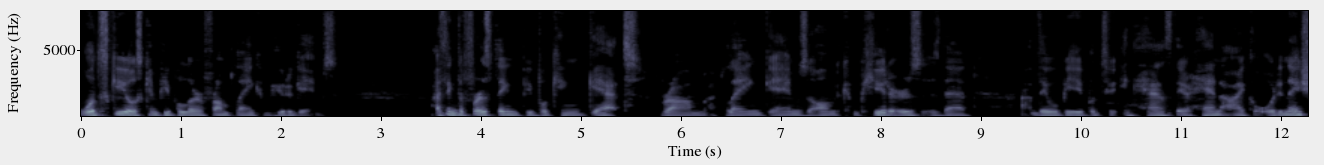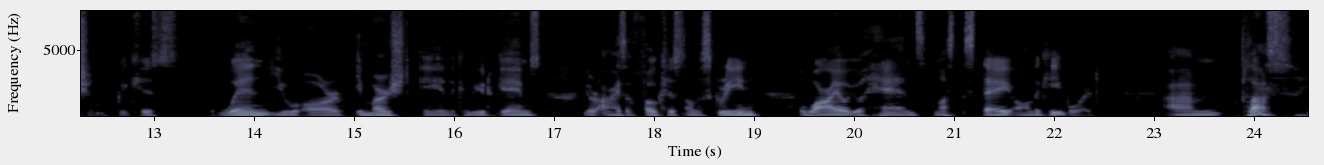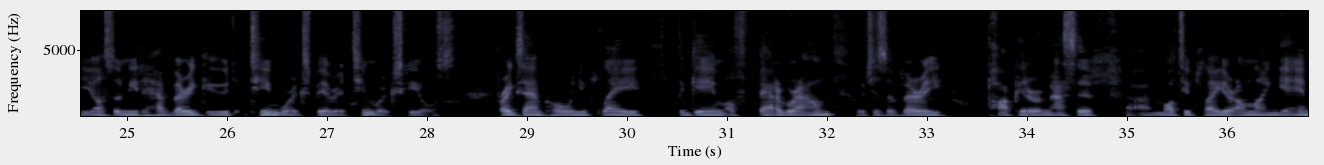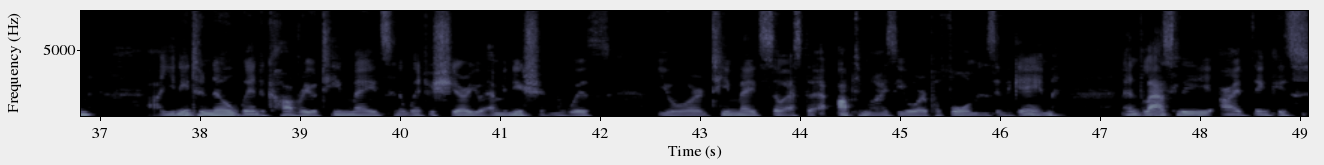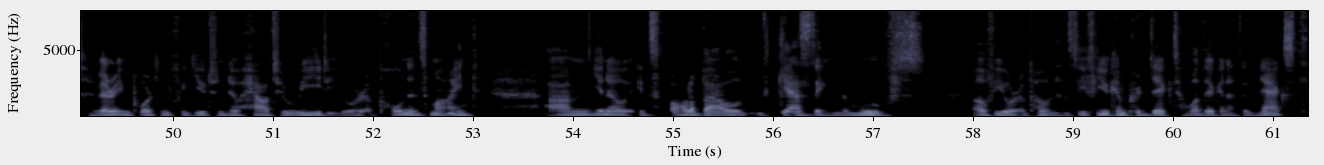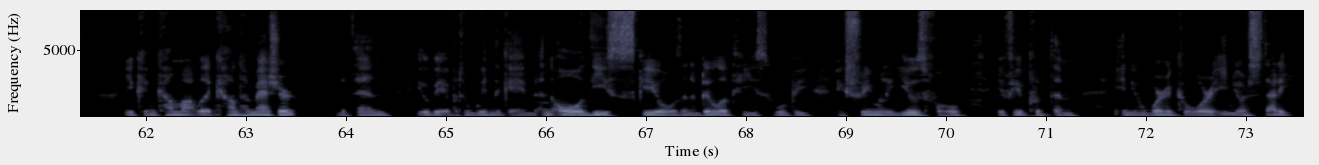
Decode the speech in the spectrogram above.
what skills can people learn from playing computer games? I think the first thing people can get from playing games on computers is that uh, they will be able to enhance their hand-eye coordination because when you are immersed in the computer games, your eyes are focused on the screen while your hands must stay on the keyboard. Um, plus, you also need to have very good teamwork spirit, teamwork skills. For example, when you play the game of Battleground, which is a very popular, massive uh, multiplayer online game, uh, you need to know when to cover your teammates and when to share your ammunition with your teammates so as to optimize your performance in the game. And lastly, I think it's very important for you to know how to read your opponent's mind. Um, you know, it's all about guessing the moves of your opponents. If you can predict what they're going to do next, you can come up with a countermeasure, and then you'll be able to win the game. And all these skills and abilities will be extremely useful if you put them in your work or in your study.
